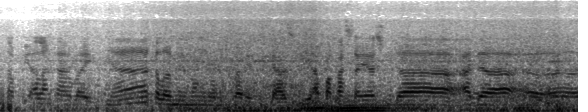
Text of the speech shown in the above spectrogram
Tapi alangkah baiknya kalau memang mau klarifikasi, apakah saya sudah ada eh,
